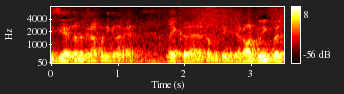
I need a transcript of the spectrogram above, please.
ஈஸியாக எல்லாமே கிராப் பண்ணிக்கிறாங்க. Like company they're all doing well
